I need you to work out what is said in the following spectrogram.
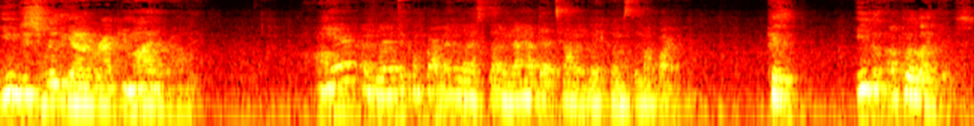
you just really gotta wrap your mind around it. Yeah, I learned to compartmentalize. I do not have that talent when it comes to my partner. Because even I put it like this,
